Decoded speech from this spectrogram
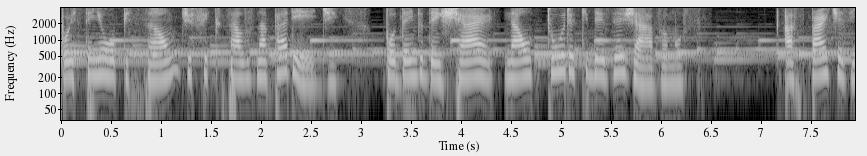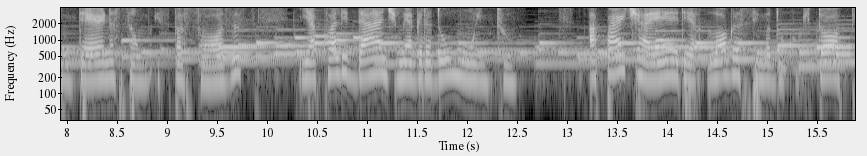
pois tem a opção de fixá-los na parede, podendo deixar na altura que desejávamos. As partes internas são espaçosas e a qualidade me agradou muito. A parte aérea, logo acima do cooktop,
